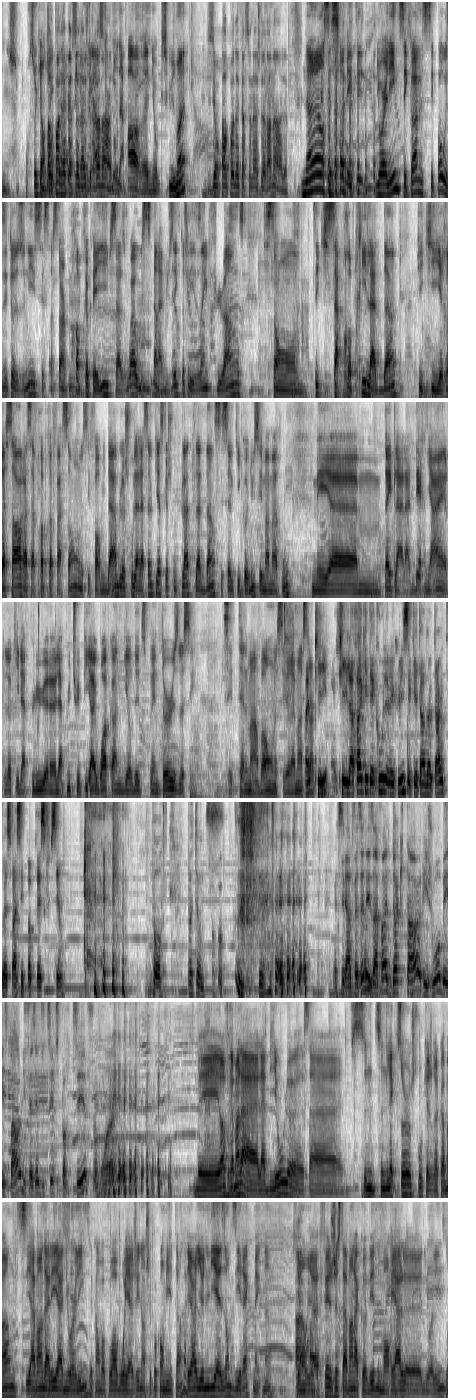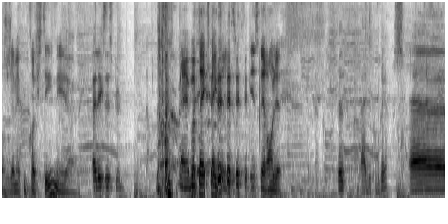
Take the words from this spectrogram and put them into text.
Pour ceux qui ont On parle déjà pas d'un personnage de roman. D'abord, euh, excuse-moi. On parle pas d'un personnage de roman, là. Non, non, c'est ça, mais New Orleans, c'est comme, c'est pas aux États-Unis, c'est un propre pays, puis ça se voit aussi dans la musique, toutes les influences qui sont, qui s'approprient là-dedans, puis qui ressort à sa propre façon, c'est formidable. Je trouve la, la seule pièce que je trouve plate là-dedans, c'est celle qui est connue, c'est Mamaru, mais euh, peut-être la, la dernière, là, qui est la plus, euh, la plus trippy, I Walk on Gilded Splinters, là, c'est, c'est tellement bon, c'est vraiment, c'est Ouais, un puis, peu- puis l'affaire qui était cool avec lui, c'est qu'il étant docteur, il pouvait se faire ses propres prescriptions. Pas, pas ton. Merci Il en faisait des affaires docteur, il jouait au baseball, il faisait du tir sportif. Ouais. Mais ah, vraiment, la, la bio, là, ça, c'est, une, c'est une lecture, je trouve, que je recommande si, avant d'aller à New Orleans, là, quand on va pouvoir voyager dans je sais pas combien de temps. D'ailleurs, il y a une liaison directe maintenant qui Ah ont oui. euh, fait juste avant la COVID, Montréal-New Orleans, dont j'ai jamais pu profiter, mais euh, Elle n'existe plus. Ben, elle va peut-être être espérons-le. À découvrir. Euh,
